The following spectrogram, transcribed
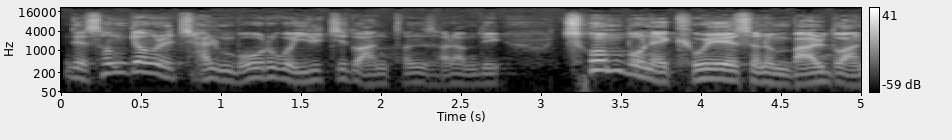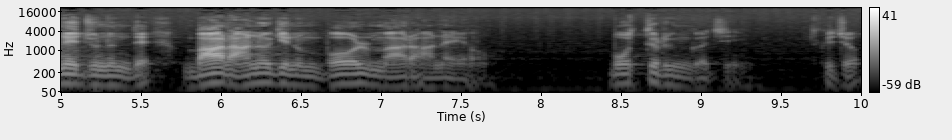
근데 성경을 잘 모르고 읽지도 않던 사람들이 처음 보내 교회에서는 말도 안 해주는데 말 안 하기는 뭘 말 안 해요. 못 들은 거지. 그죠?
